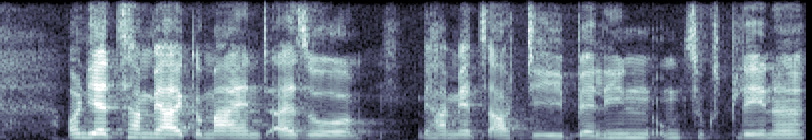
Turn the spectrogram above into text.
und jetzt haben wir halt gemeint, also wir haben jetzt auch die Berlin-Umzugspläne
